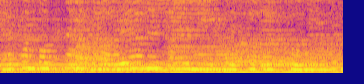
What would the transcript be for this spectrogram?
다시 한번 찬양할까요? 내 안에 사는 이 예수 그리스도니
